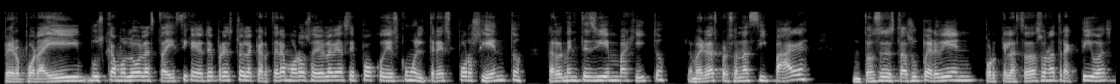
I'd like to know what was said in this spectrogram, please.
pero por ahí buscamos luego la estadística, yo te presto la cartera morosa, yo la vi hace poco y es como el 3%, realmente es bien bajito, la mayoría de las personas sí paga, entonces está súper bien porque las tasas son atractivas,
